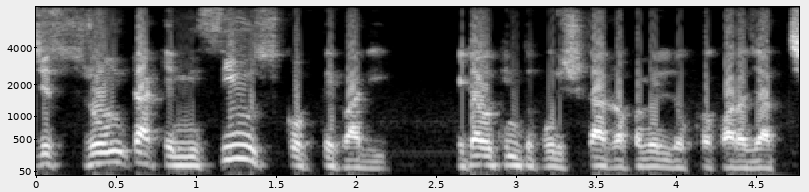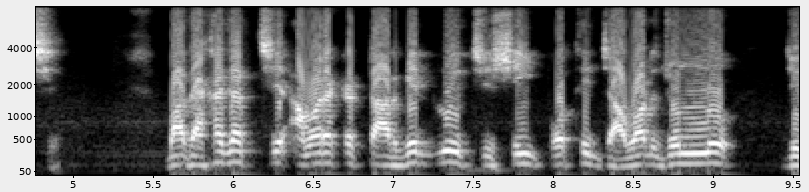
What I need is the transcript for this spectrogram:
যে শ্রমটাকে মিসইউজ করতে পারি, এটাও কিন্তু পরিষ্কার রকমের লক্ষ্য করা যাচ্ছে। বা দেখা যাচ্ছে আমার একটা টার্গেট রয়েছে, সেই পথে যাওয়ার জন্য যে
